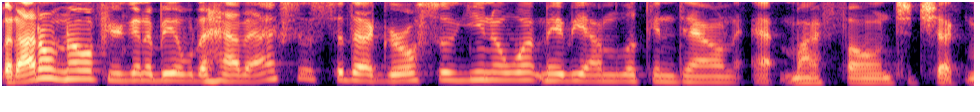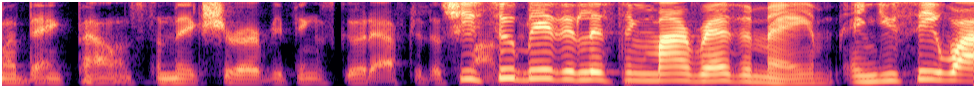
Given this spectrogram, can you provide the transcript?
But I don't know if you're going to be able to have access to that girl. So you know what? Maybe I'm looking down at my phone to check my bank balance to make sure everything's good after this. She's too busy listing my resume, and you see why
